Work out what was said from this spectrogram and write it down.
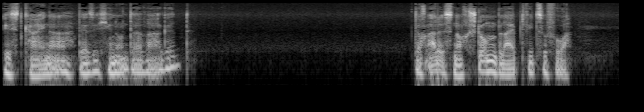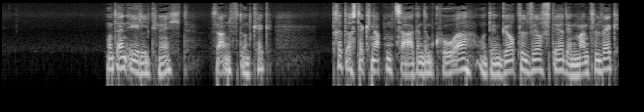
ist keiner, der sich hinunterwaget? Doch alles noch stumm bleibt wie zuvor und ein Edelknecht, sanft und keck, tritt aus der knappen zagendem Chor, und den Gürtel wirft er, den Mantel weg,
